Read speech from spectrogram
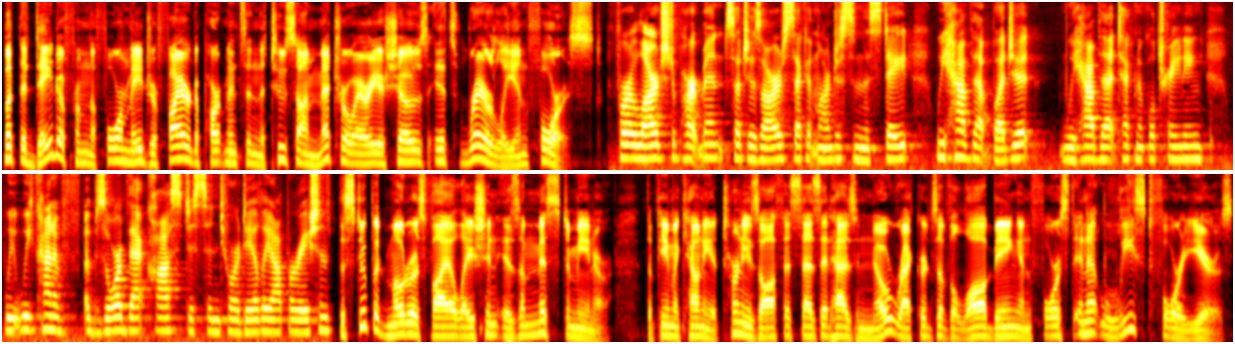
But the data from the four major fire departments in the Tucson metro area shows it's rarely enforced. For a large department such as ours, second largest in the state, we have that budget we have that technical training. We, we kind of absorb that cost just into our daily operations. The stupid motorist violation is a misdemeanor. The Pima County Attorney's Office says it has no records of the law being enforced in at least four years.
